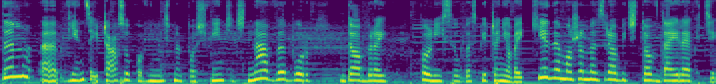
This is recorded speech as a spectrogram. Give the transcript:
tym e, więcej czasu powinniśmy poświęcić na wybór dobrej polisy ubezpieczeniowej. Kiedy możemy zrobić to w direkcie?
